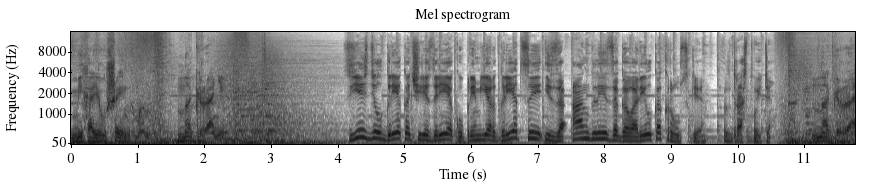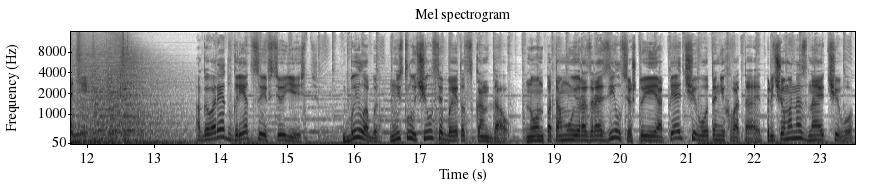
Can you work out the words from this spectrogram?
Михаил Шейнгман. На грани. Съездил грека через реку, премьер Греции из-за Англии заговорил как русские. Здравствуйте. На грани. А говорят, в Греции все есть. Было бы, не случился бы этот скандал. Но он потому и разразился, что ей опять чего-то не хватает. Причем она знает чего.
